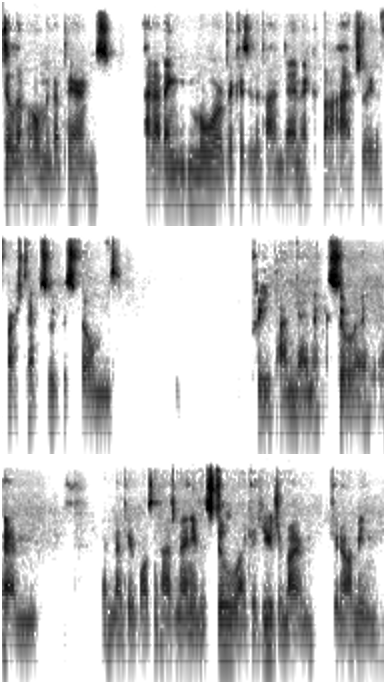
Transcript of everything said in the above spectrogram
still live at home with their parents. And I think more because of the pandemic, but actually the first episode was filmed pre-pandemic, so it, um, it maybe wasn't as many, but still like a huge amount. Do you know what I mean?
